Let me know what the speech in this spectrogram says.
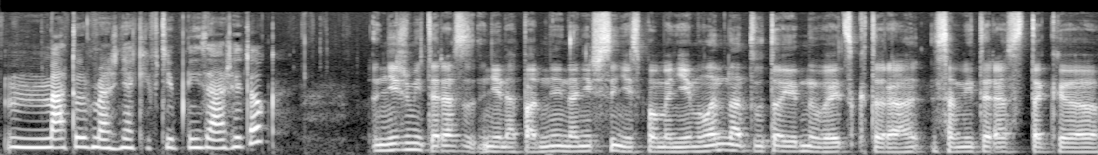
Mm, Matúš, máš nejaký vtipný zážitok? Nič mi teraz nenapadne, na nič si nespomeniem, len na túto jednu vec, ktorá sa mi teraz tak e,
